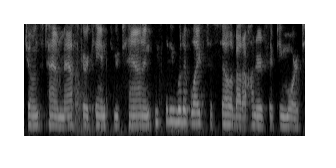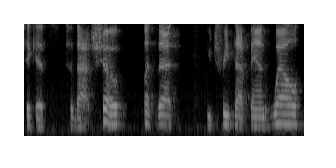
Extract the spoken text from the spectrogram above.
Jonestown Massacre came through town, and he said he would have liked to sell about 150 more tickets to that show, but that you treat that band well,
